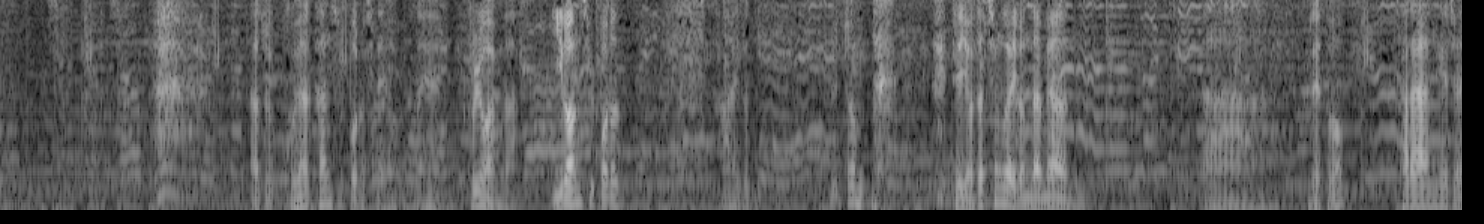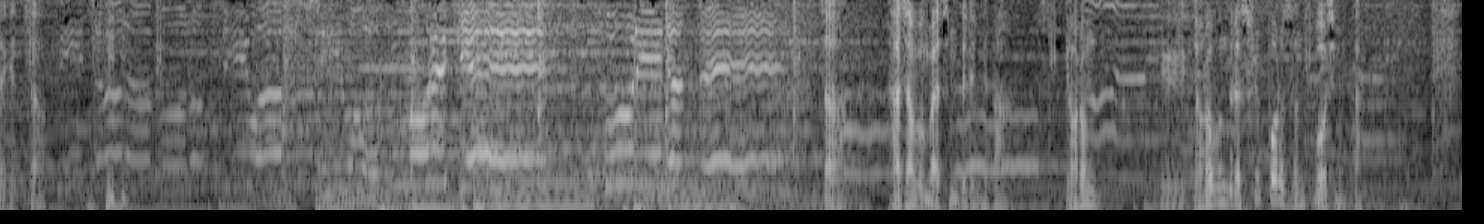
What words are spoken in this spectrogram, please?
아주 고약한 술버릇이네요. 네, 훌륭합니다. 이런 술버릇, 아, 이거, 좀, 제 여자친구가 이런다면, 아, 그래도 사랑해줘야겠죠. 자, 다시 한번 말씀드립니다. 여러분 그 여러분들의 술버릇은 무엇입니까?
